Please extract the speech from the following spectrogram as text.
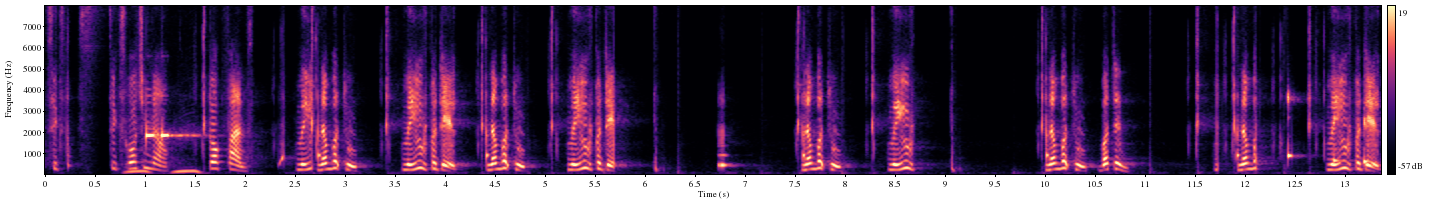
Six. Six. Watching now. Top fans. Mayur. Number two. Mayur Patel. Number two. Mayur Patel. Number two. Mayur. Number two. Button. Number. Mayur Patel.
